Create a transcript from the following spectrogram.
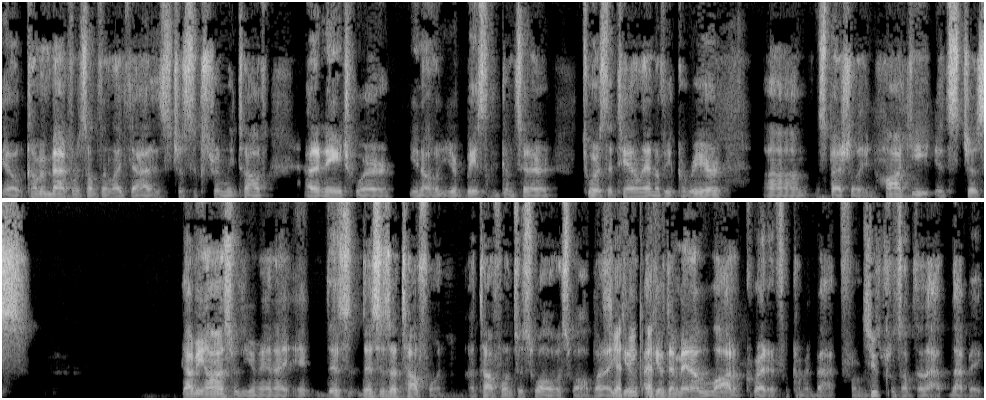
you know, coming back from something like that is just extremely tough at an age where you know you're basically considered towards the tail end of your career, um, especially in hockey. It's just gotta be honest with you, man. I it, this this is a tough one, a tough one to swallow as well. But See, I, I, give I, I give them man a lot of credit for coming back from, from something that that big.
